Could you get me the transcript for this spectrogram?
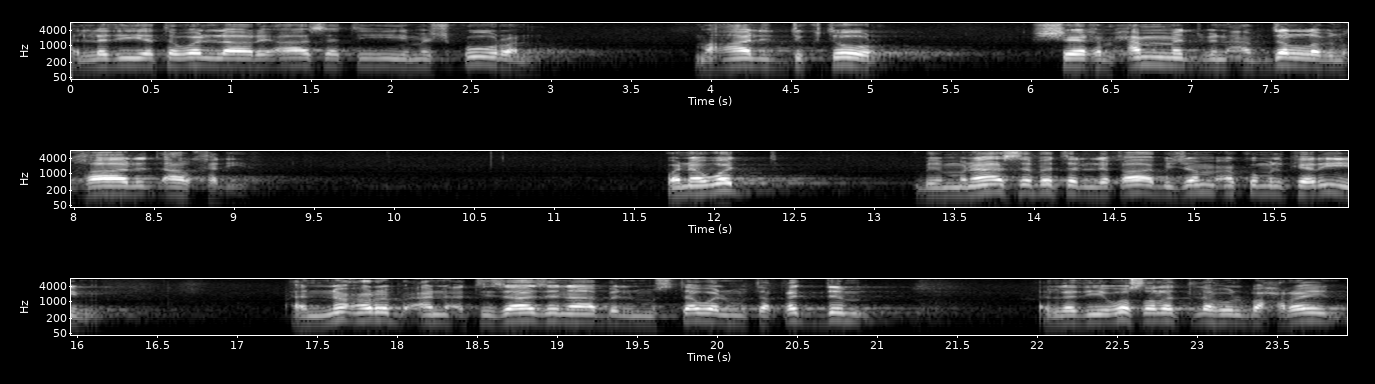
الذي يتولى رئاسته مشكورا معالي الدكتور الشيخ محمد بن عبد الله بن خالد آل خليفة. ونود بمناسبة اللقاء بجمعكم الكريم أن نعرب عن اعتزازنا بالمستوى المتقدم الذي وصلت له البحرين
